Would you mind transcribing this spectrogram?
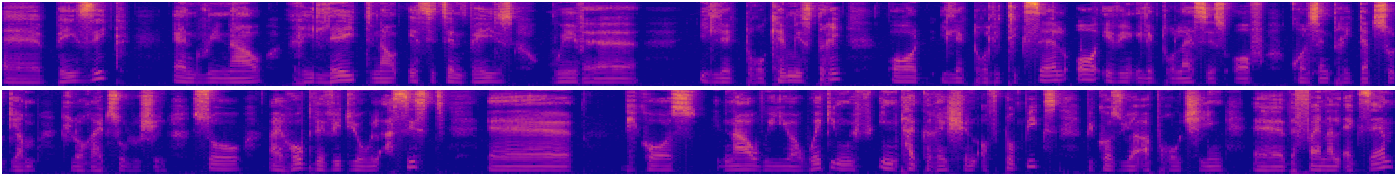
uh, basic and we now relate now acids and base with uh, electrochemistry or electrolytic cell or even electrolysis of concentrated sodium chloride solution. So i hope the video will assist uh, because now we are working with integration of topics because we are approaching uh, the final exam.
